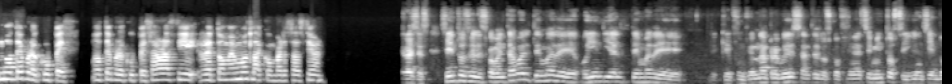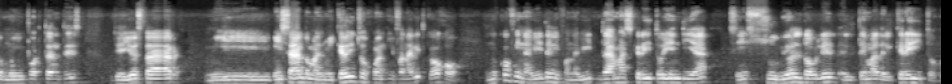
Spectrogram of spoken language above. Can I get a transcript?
No te preocupes, no te preocupes. Ahora sí, retomemos la conversación. Gracias. Sí, entonces les comentaba el tema de, hoy en día el tema de que funciona al revés, antes los cofinanciamientos siguen siendo muy importantes, de yo estar mi, mi saldo más mi crédito Infonavit, que ojo, en un Cofinavit, el Infonavit da más crédito hoy en día, ¿sí? subió el doble el tema del crédito,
